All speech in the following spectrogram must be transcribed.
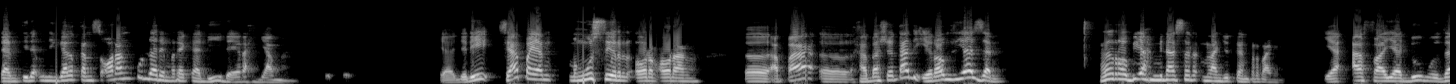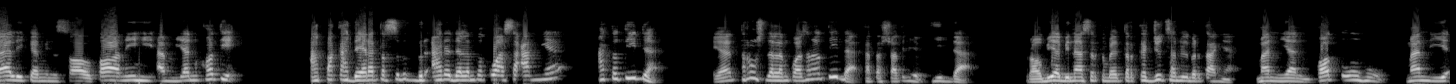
dan tidak meninggalkan seorang pun dari mereka di daerah Yaman. Ya, jadi siapa yang mengusir orang-orang eh, apa eh, Habasyah tadi? Iram Ziyazan. Lalu Rabi'ah bin melanjutkan pertanyaan. Ya, afayadumu dzalika min sultanihi am yanqati? Apakah daerah tersebut berada dalam kekuasaannya atau tidak? ya terus dalam kuasa atau tidak? Kata Syatib tidak. Rabi'ah bin Nasr kembali terkejut sambil bertanya, man yan kotuhu, man ya,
